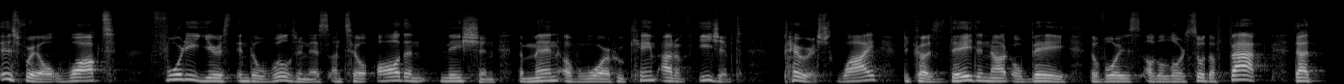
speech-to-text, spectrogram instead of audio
Israel walked 40 years in the wilderness until all the nation, the men of war who came out of Egypt, perished. Why? Because they did not obey the voice of the Lord. So the fact that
